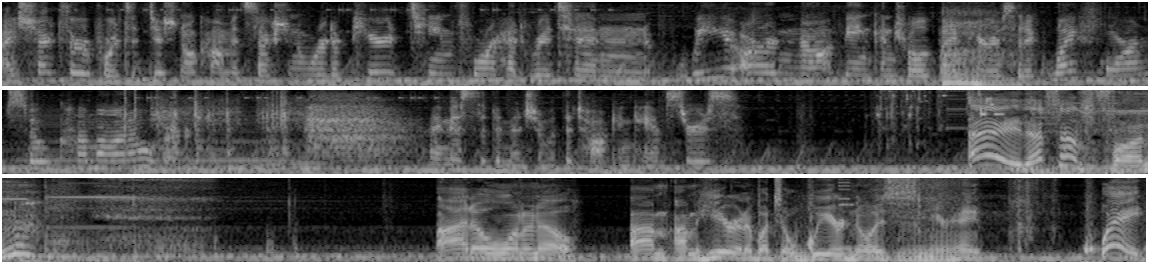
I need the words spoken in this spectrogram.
I checked the report's additional comment section where it appeared Team 4 had written, We are not being controlled by parasitic life forms, so come on over. I missed the dimension with the talking hamsters. Hey, that sounds fun. I don't want to know. I'm I'm hearing a bunch of weird noises in here. Hey, wait.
